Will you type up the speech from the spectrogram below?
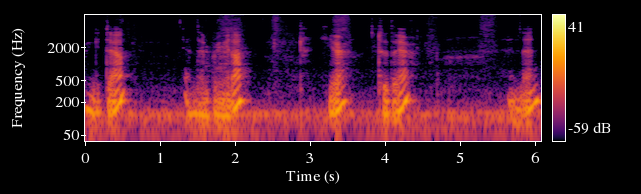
bring it down and then bring it up here to there and then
